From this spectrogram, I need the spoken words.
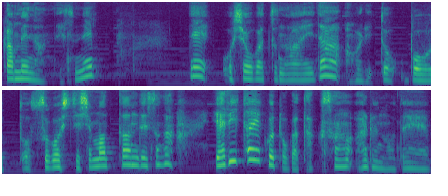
日目なんですね。でお正月の間割とぼーっと過ごしてしまったんですがやりたいことがたくさんあるので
